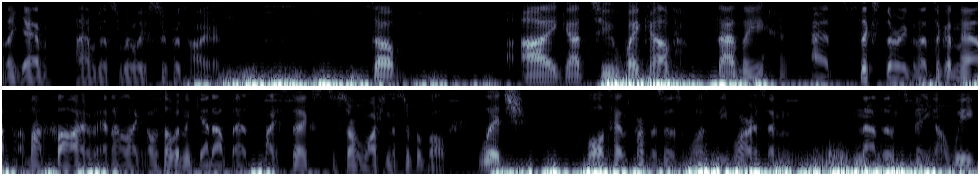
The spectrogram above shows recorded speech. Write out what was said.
And again, I am just really super tired. So I got to wake up sadly at 6:30 because I took a nap about 5 and I like I was hoping to get up at my 6 to start watching the Super Bowl, which for all intents purposes was the worst and now this being a week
